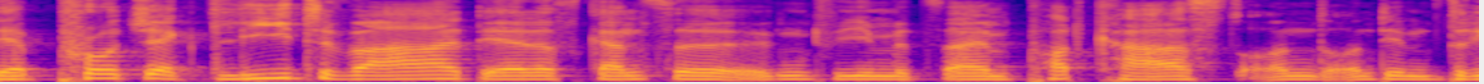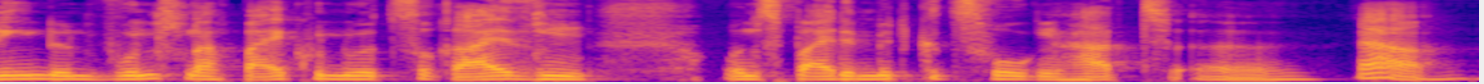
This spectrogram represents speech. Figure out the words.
der Project Lead war, der das Ganze irgendwie mit seinem Podcast und, und dem dringenden Wunsch nach Baikonur zu reisen uns beide mitgezogen hat. Äh, ja,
